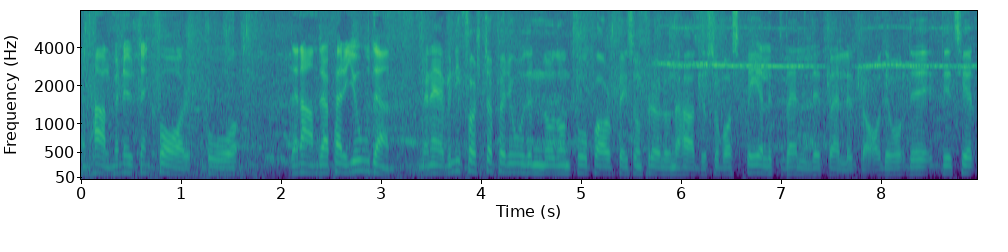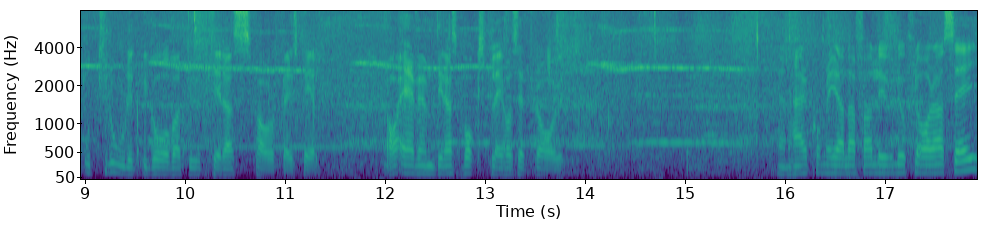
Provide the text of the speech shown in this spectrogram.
än halvminuten kvar på den andra perioden. Men även i första perioden och de två powerplay som Frölunda hade så var spelet väldigt, väldigt bra. Det, var, det, det ser otroligt begåvat ut, deras powerplay-spel. Ja, även deras boxplay har sett bra ut. Men här kommer i alla fall Luleå klara sig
